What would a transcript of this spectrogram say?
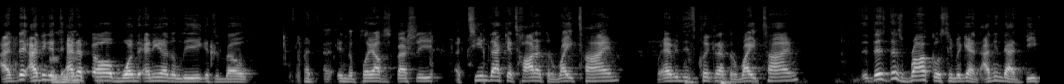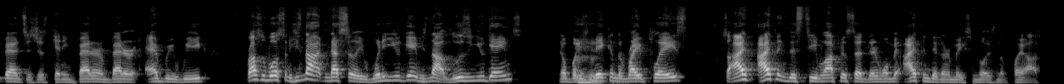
I think I think it's Mhm. NFL more than any other league. It's about in the playoffs, especially a team that gets hot at the right time when everything's clicking at the right time. This this Broncos team again, I think that defense is just getting better and better every week. Russell Wilson, he's not necessarily winning you games, he's not losing you games, you know, but he's Mhm. making the right plays. So I, I think this team, a lot of people said they won't make, I think they're gonna make some noise in the playoffs.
